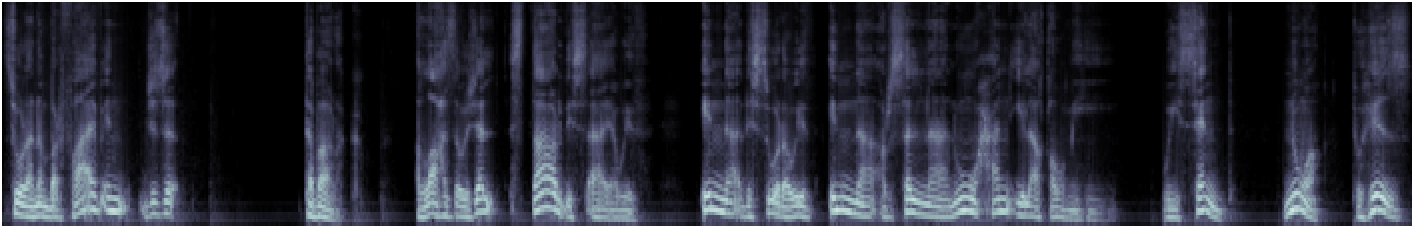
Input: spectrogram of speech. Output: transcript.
Surah number 5 in Juz' Tabarak. Allah Azza wa Jal start this ayah with Inna this surah with Inna arsalna Nuhan ila qawmihi. We send Noah to his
